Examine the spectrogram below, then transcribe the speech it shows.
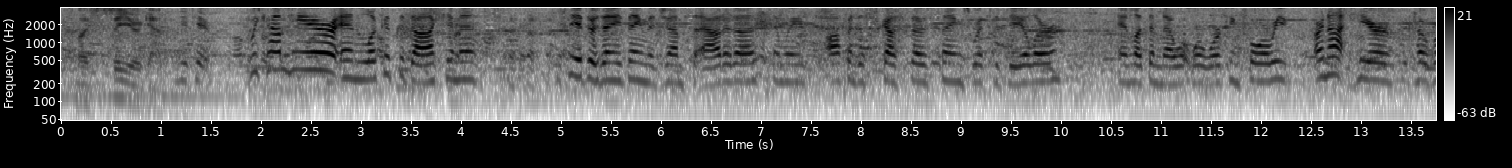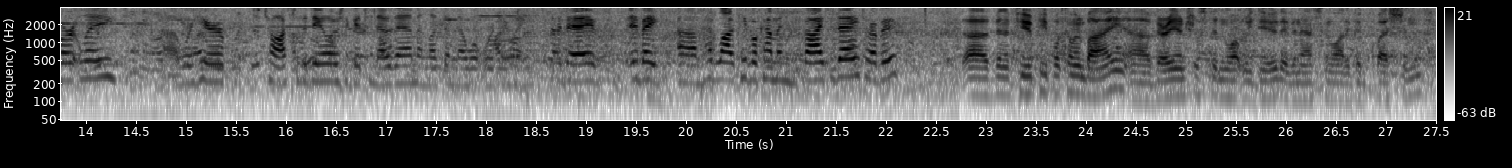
It's nice to see you again. You too. We come here and look at the documents to see if there's anything that jumps out at us, and we often discuss those things with the dealer and let them know what we're working for. We are not here covertly. Uh, we're here to talk to the dealers and get to know them and let them know what we're doing. So, Dave, anybody um, have a lot of people coming by today to our booth? Uh, been a few people coming by, uh, very interested in what we do. They've been asking a lot of good questions.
